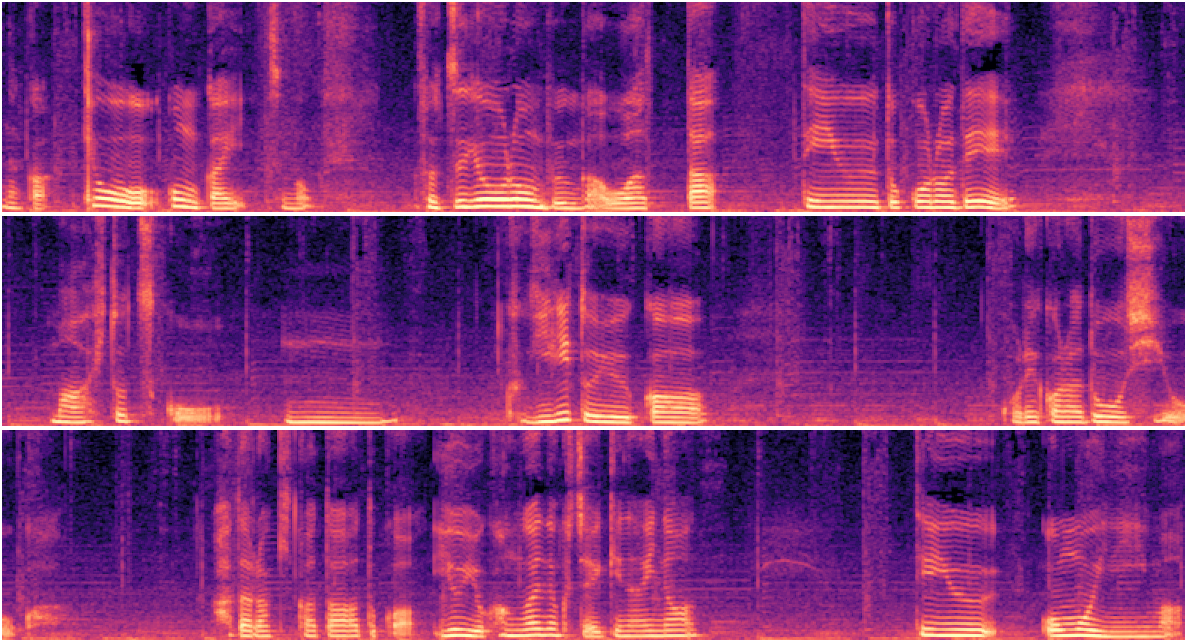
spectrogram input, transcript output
なんか今日今回その卒業論文が終わったっていうところでまあ一つこううん区切りというかこれからどうしようか働き方とかいよいよ考えなくちゃいけないなっていう思いに今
